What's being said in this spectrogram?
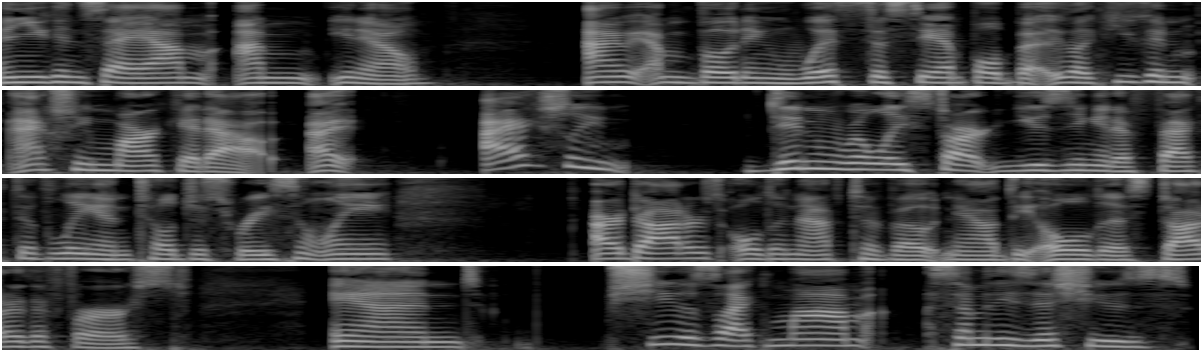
and you can say I'm I'm, you know, I, am voting with the sample but like you can actually mark it out. I I actually didn't really start using it effectively until just recently. Our daughter's old enough to vote now, the oldest, daughter the first and she was like, Mom, some of these issues,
